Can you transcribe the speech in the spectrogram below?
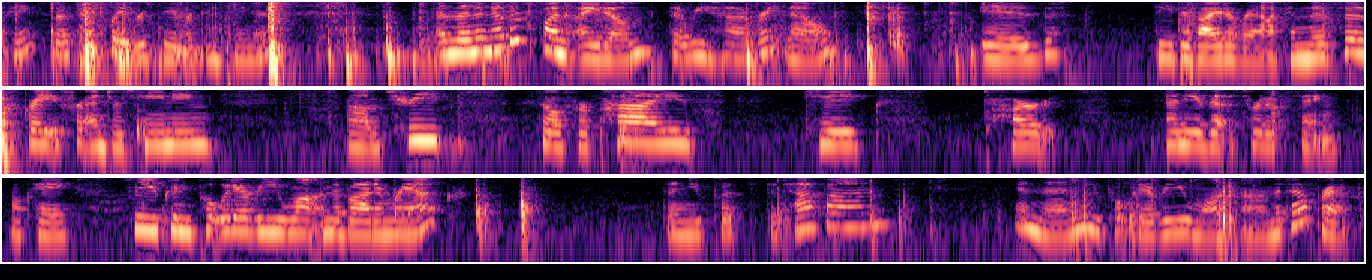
Okay, so that's the Flavor Saver container. And then another fun item that we have right now is the divider rack. And this is great for entertaining um, treats, so for pies, cakes, tarts, any of that sort of thing, okay? So you can put whatever you want on the bottom rack. Then you put the top on, and then you put whatever you want on the top rack.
